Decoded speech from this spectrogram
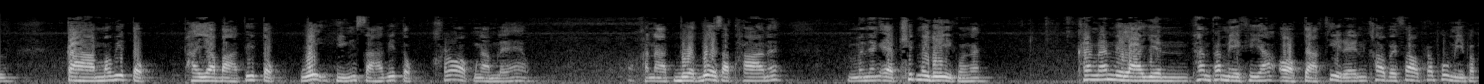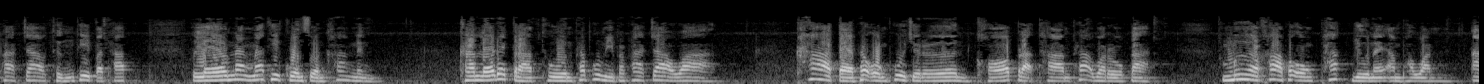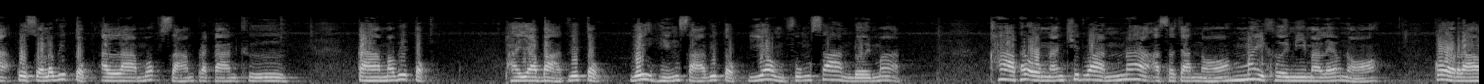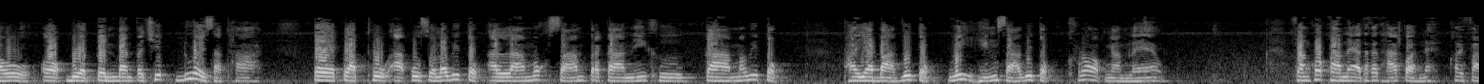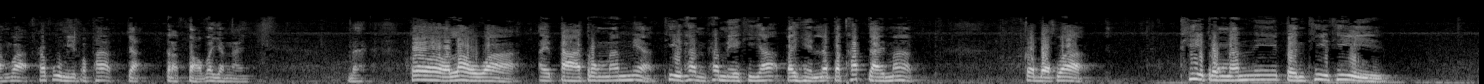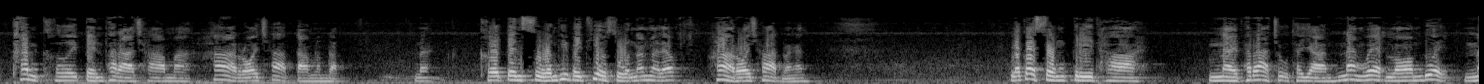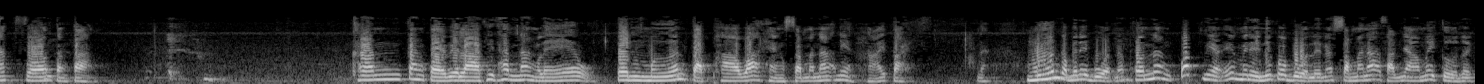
กามวิตกพยาบาทวิตก วิหิงสาวิตกครอบงำแล้ว ขนาดบวชดด้วยศรัทธานะ มันยังแอบคิดไม่ดีอีกเหมือนกันครั้งนั้นเวลาเย็นท่านพระเมขยะออกจากที่เร้นเข้าไปเฝ้าพระผู้มีพระภาคเจ้าถึงที่ประทับ แล้วนั่งหน้าที่ควรส่วนข้างหนึ่ง ครั้นแล้วได้กราบทูลพระผู้มีพระภาคเจ้าว่า ข้าแต่พระองค์ผู้เจริญ ขอประทานพระวโรกาส เมื่อข้าพระองค์พักอยู่ในอัมพวันอกุศลวิตกอลลามกสามประการคือ กามวิตก พยาบาทวิตก วิหิงสาวิตกย่อมฟุ้งซ่านโดยมาก ข้าพระองค์นั้นคิดว่าน่าอัศจรรย์หนอไม่เคยมีมาแล้วหนอ ก็เราออกบวชเป็นบรรพชิตด้วยศรัทธา แต่กลับถูกอกุศลวิตกอัลลามกสามประการนี้คือ กามวิตก พยาบาทวิตก วิหิงสาวิตกครอบงำแล้ว ฟังข้อความในอัตถกถาก่อนนะค่อยฟังว่าพระผู้มีพระภาคจะตรัสตอบว่ายังไงนะก็เล่าว่าไอ้ป่าตรงนั้นเนี่ยที่ท่านพระเมขิยะไปเห็นแล้วประทับใจมาก ก็บอกว่าที่ตรงนั้นนี่เป็นที่ที่ ท่านเคยเป็นพระราชามาห้าร้อยชาติตามลำดับนะเคยเป็นสวนที่ไปเที่ยวสวนนั้นมาแล้วห้าร้อยชาติเหมือนกันแล้วก็ทรงกรีธาในพระราชอุทยานนั่งแวดล้อมด้วยนักฟ้อนต่างๆ ครั้นตั้งแต่เวลาที่ท่านนั่งแล้ว เป็นเหมือนกับภาวะแห่งสมณะเนี่ยหายไปนะเหมือนกับไม่ได้บวชนะพอนั่งปั๊บเนี่ยเอ๊ะไม่ได้นึกว่าบวชเลยนะสมณะสัญญาไม่เกิดเลย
